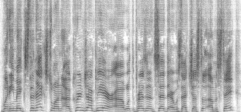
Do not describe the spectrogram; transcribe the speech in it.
When he makes the next one, uh, Karine Jean Pierre, uh, what the president said there, was that just a, a mistake?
